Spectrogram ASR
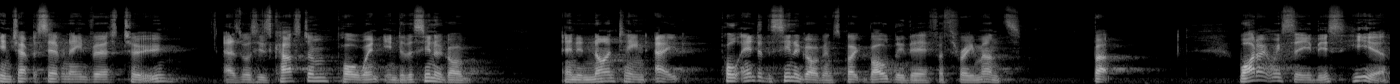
in chapter 17, verse 2, as was his custom, Paul went into the synagogue. And in 19:8, Paul entered the synagogue and spoke boldly there for three months. But why don't we see this here?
